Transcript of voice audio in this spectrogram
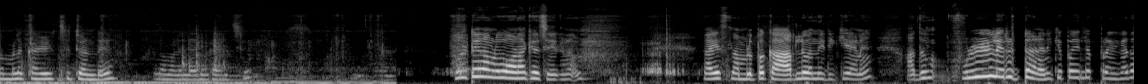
നമ്മൾ കഴിച്ചിട്ടുണ്ട്. നമ്മളെല്ലാവരും കഴിച്ചു. ഫുൾ ടൈം നമ്മൾ ഓണാക്കി വെച്ചേക്കണം. ഗൈസ് നമ്മളിപ്പോൾ കാറിൽ വന്നിരിക്കുകയാണ് അതും ഫുൾ ഇരുട്ടാണ്. എനിക്കിപ്പോൾ ഇതിലെ പ്രേത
